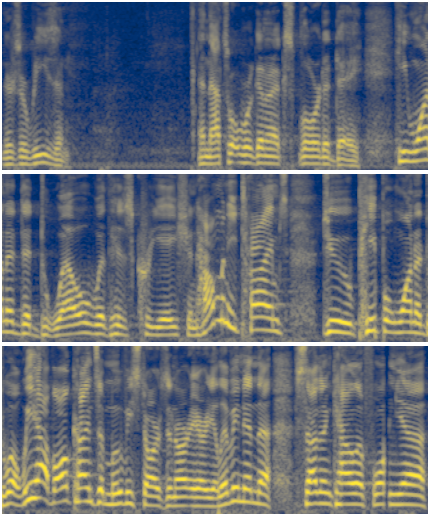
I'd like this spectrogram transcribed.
There's a reason. And that's what we're going to explore today. He wanted to dwell with his creation. How many times do people want to dwell? We have all kinds of movie stars in our area. Living in the Southern California,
